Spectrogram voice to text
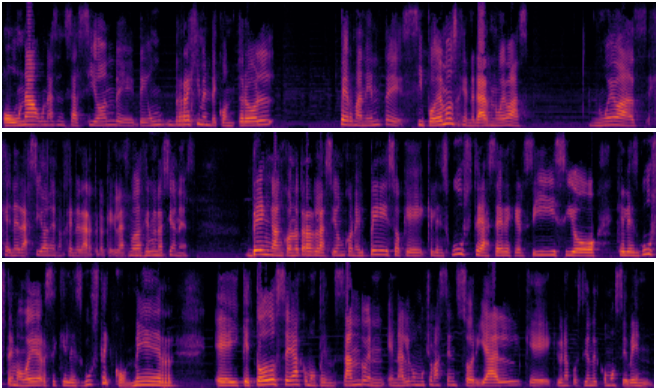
o una, una sensación de, de, un régimen de control permanente, si podemos generar nuevas, nuevas generaciones, no generar, pero que las nuevas generaciones vengan con otra relación con el peso, que, les guste hacer ejercicio, que les guste moverse, que les guste comer eh, y que todo sea como pensando en, algo mucho más sensorial que, una cuestión de cómo se ven.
